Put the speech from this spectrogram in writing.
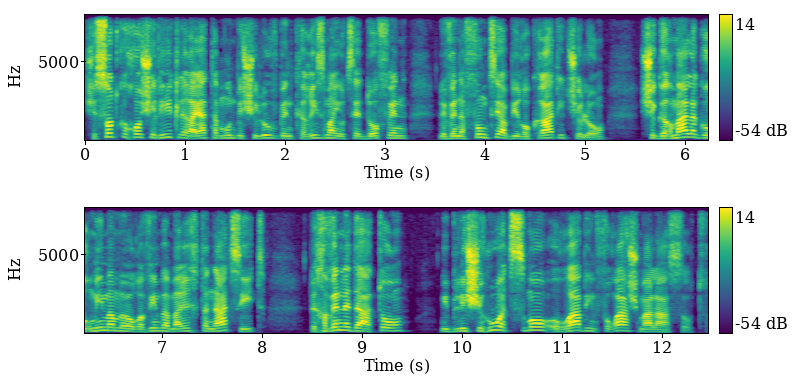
שסוד כוחו של היטלר היה טמון בשילוב בין כריזמה יוצאת דופן לבין הפונקציה הבירוקרטית שלו, שגרמה לגורמים המעורבים במערכת הנאצית לכוון לדעתו מבלי שהוא עצמו הורה במפורש מה לעשות.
